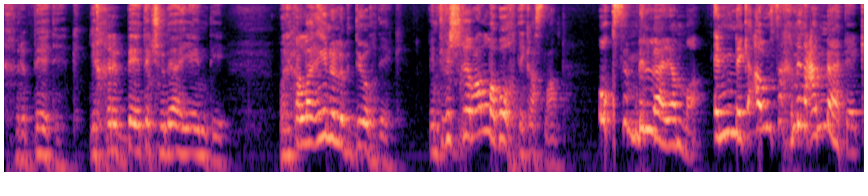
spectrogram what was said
يخرب بيتك يخرب بيتك شو داهية أنت؟ ولك الله يعينه اللي بده ياخذك أنت فيش غير الله باخذك أصلا. أقسم بالله يما إنك أوسخ من عماتك.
